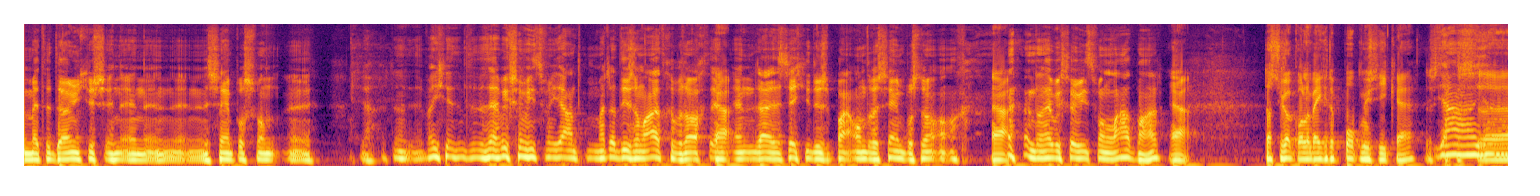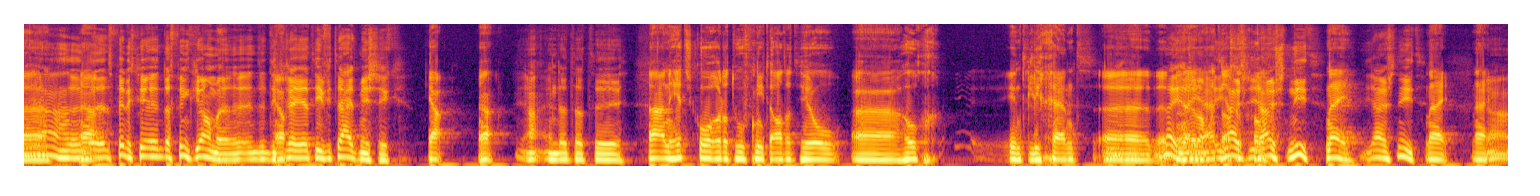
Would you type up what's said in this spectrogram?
met de deuntjes en, en, en, samples van, eh, ja, weet je, dan heb ik zoiets van, ja, maar dat is al uitgebracht. En, Ja. en daar zet je dus een paar andere samples, dan, Ja. en dan heb ik zoiets van, laat maar. Ja. Dat is natuurlijk ook wel een beetje de popmuziek, hè? Dus Ja, dat is, ja, eh, ja, ja. Dat, vind ik, eh, dat vind ik jammer. De, creativiteit mis ik. Ja, ja. Ja, en dat... dat eh, Ja, een hit scoren, dat hoeft niet altijd heel eh, hoog intelligent. eh, nee, helemaal- juist, gewoon- juist niet. Nee, Juist niet. nee, nee. Ja,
